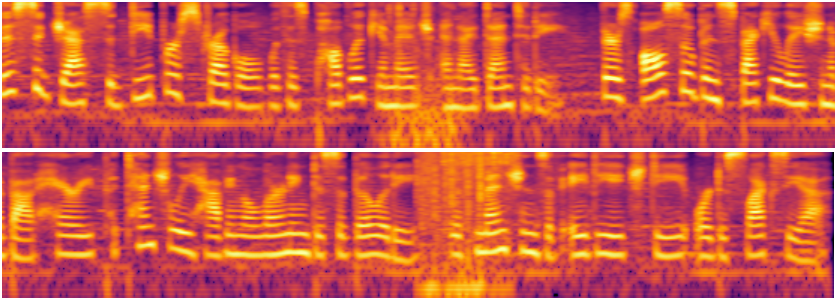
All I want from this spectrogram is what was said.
This suggests a deeper struggle with his public image and identity. There's also been speculation about Harry potentially having a learning disability, with mentions of ADHD or dyslexia.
